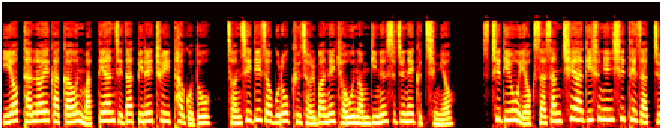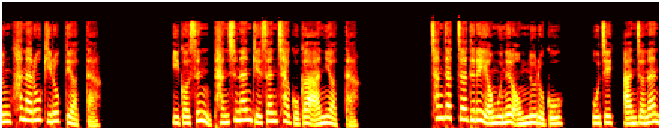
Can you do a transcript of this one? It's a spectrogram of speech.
2억 달러에 가까운 막대한 제작비를 투입하고도 전 세계적으로 그 절반을 겨우 넘기는 수준에 그치며 스튜디오 역사상 최악의 흥행 실태작 중 하나로 기록되었다. 이것은 단순한 계산 착오가 아니었다. 창작자들의 영혼을 억누르고 오직 안전한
